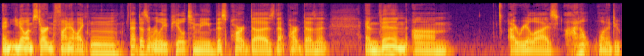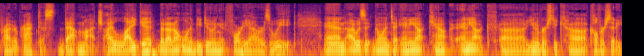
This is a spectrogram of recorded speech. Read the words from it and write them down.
And you know, I'm starting to find out like, mm, that doesn't really appeal to me. This part does, that part doesn't. And then um, I realized I don't want to do private practice that much. I like it, but I don't want to be doing it 40 hours a week. And I was going to Antioch, Antioch uh, University, uh, Culver City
